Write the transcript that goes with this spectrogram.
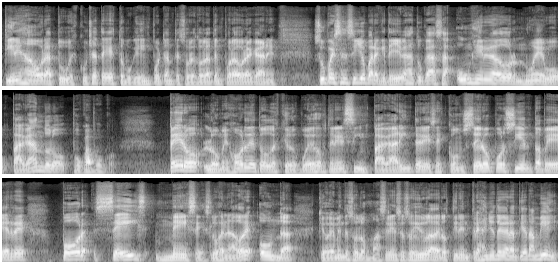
tienes ahora tú, escúchate esto porque es importante, sobre todo la temporada de huracanes. Súper sencillo para que te lleves a tu casa un generador nuevo pagándolo poco a poco. Pero lo mejor de todo es que lo puedes obtener sin pagar intereses con 0% APR por seis meses. Los generadores Honda, que obviamente son los más silenciosos y duraderos, tienen tres años de garantía también.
